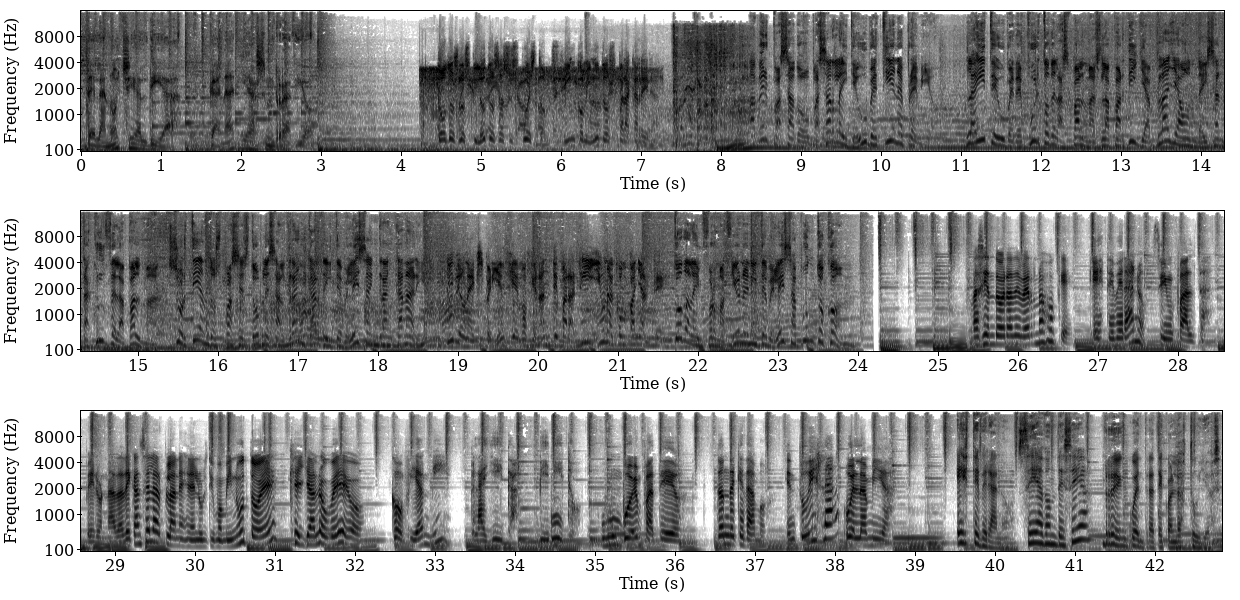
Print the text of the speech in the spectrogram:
De la noche al día Canarias Radio. Todos los pilotos a sus puestos. Cinco minutos para carrera. Haber pasado o pasar la ITV tiene premio. La ITV de Puerto de las Palmas, La Pardilla, Playa Honda y Santa Cruz de la Palma sortean dos pases dobles al Gran Car de Itebelesa en Gran Canaria. Vive una experiencia emocionante para ti y un acompañante. Toda la información en itebelesa.com. ¿Va siendo hora de vernos o qué? Este verano, sin falta. Pero nada de cancelar planes en el último minuto, ¿eh? Que ya lo veo. Confía en mí. Playita, vinito, un buen pateo. ¿Dónde quedamos? ¿En tu isla o en la mía? Este verano, sea donde sea, reencuéntrate con los tuyos.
